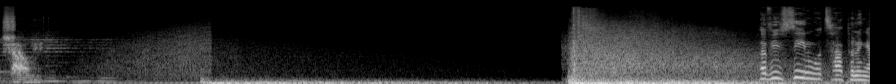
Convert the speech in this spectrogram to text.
shall we? Have you seen what's happening out?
